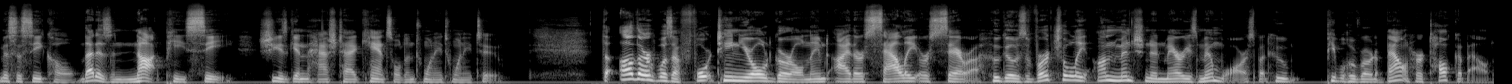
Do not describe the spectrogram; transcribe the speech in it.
Mrs. Seacole, that is not PC. She's getting hashtag canceled in 2022. The other was a 14 year old girl named either Sally or Sarah, who goes virtually unmentioned in Mary's memoirs, but who people who wrote about her talk about.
